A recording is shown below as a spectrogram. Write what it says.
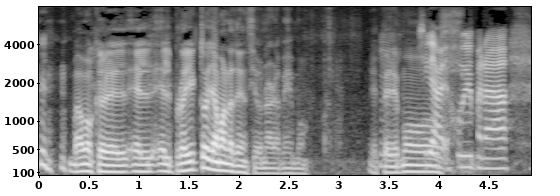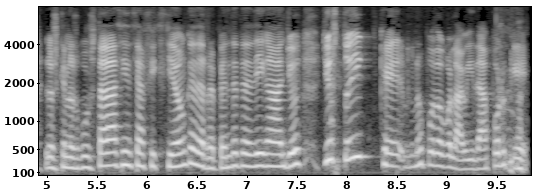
Vamos, que el, el- el proyecto llama la atención ahora mismo. Esperemos. Sí, a ver, joder, para los que nos gusta la ciencia ficción, que de repente te digan, yo, yo estoy que no puedo con la vida, porque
